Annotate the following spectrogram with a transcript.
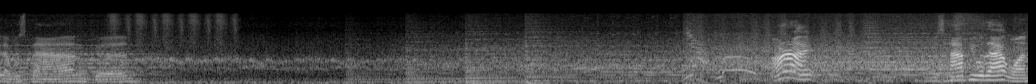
that was bad. Good. Alright. I was happy with that one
